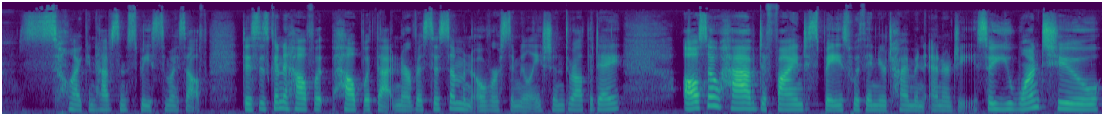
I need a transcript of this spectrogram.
so I can have some space to myself. This is going to help with, help with that nervous system and overstimulation throughout the day. Also, have defined space within your time and energy. So, you want to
